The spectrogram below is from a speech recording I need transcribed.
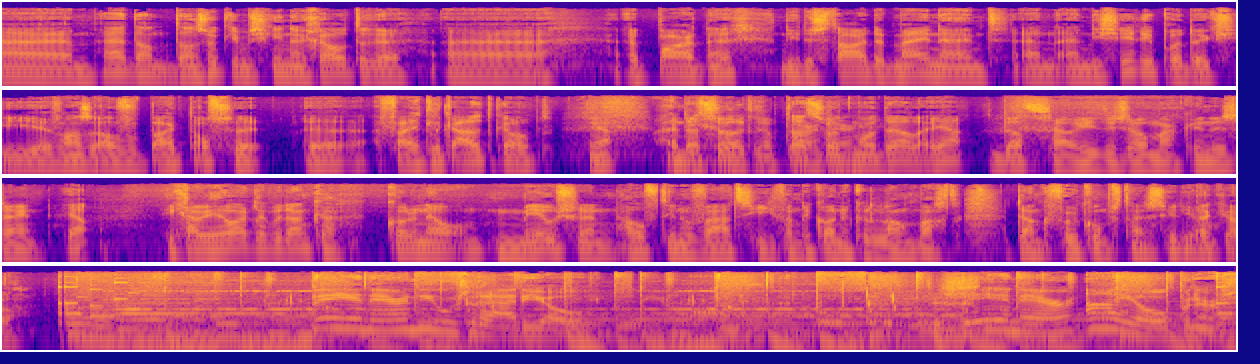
Uh, dan, dan, zoek je misschien een grotere uh, partner die de start-up meeneemt en, en die serieproductie eh, van ze overpakt of ze uh, feitelijk uitkoopt. Ja, en dat soort, dat soort modellen, ja. Dat zou je er zomaar kunnen zijn. Ja. Ik ga u heel hartelijk bedanken. Kolonel Meeuwsen, hoofdinnovatie van de Koninklijke Landmacht. Dank voor uw komst naar de studio. Dankjewel. BNR Nieuwsradio. BNR Eye Openers.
